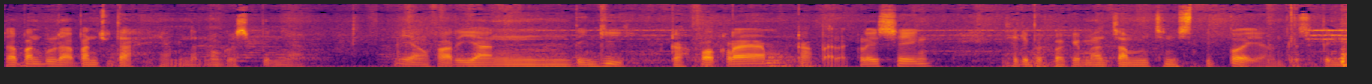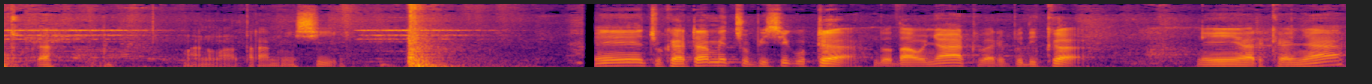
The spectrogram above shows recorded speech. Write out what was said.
88 juta. Ya minat monggo spinnya. Ini yang varian tinggi. Udah fog lamp udah pelek racing jadi berbagai macam jenis tipe ya untuk spin juga manual transmisi. Ini juga ada Mitsubishi Kuda untuk tahunnya 2003 ini harganya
